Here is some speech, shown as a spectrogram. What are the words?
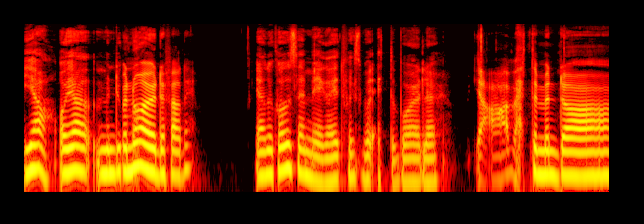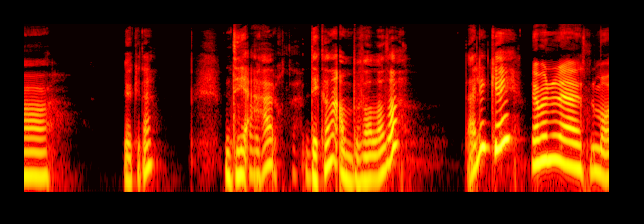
Ja, og ja, men du, Men nå er jo det ferdig. ja, du kan jo se megahit for eksempel etterpå, eller Ja, vet du, men da gjør ikke det? Det, er, det. kan jeg anbefale, altså. Det er litt gøy. Ja, men jeg må,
